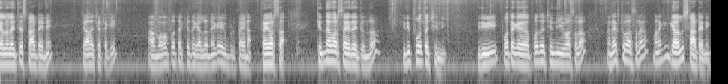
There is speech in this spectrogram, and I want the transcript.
గెల్లలు అయితే స్టార్ట్ అయినాయి. చాలా చెట్లకి. ఆ మగపోత కింద గెల్లు ఉన్నాయి. ఇప్పుడు పైన పై వరుస. కింద వరుస ఏదైతే ఉందో ఇది పోత వచ్చింది ఇది పూత పూత వచ్చింది ఈ వరుసలో. నెక్స్ట్ వరుసలో మనకి గెలలు స్టార్ట్ అయినాయి.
